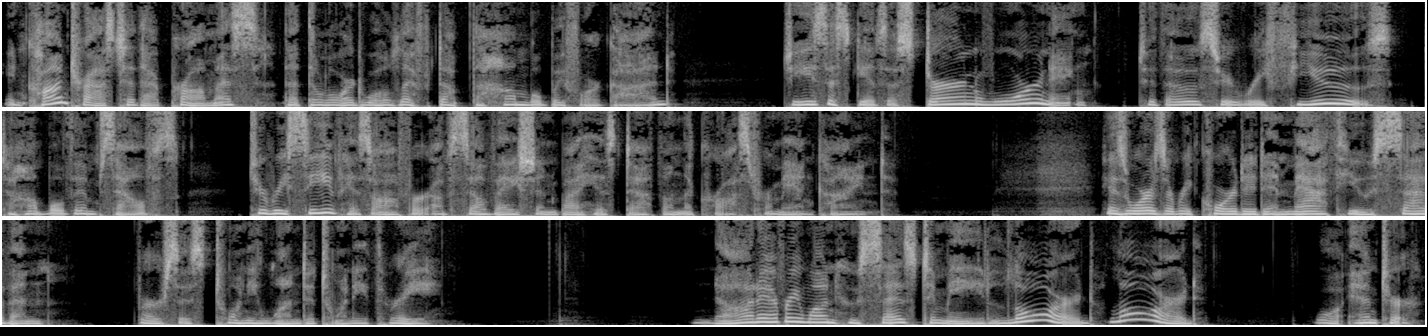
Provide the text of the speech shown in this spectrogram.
In contrast to that promise that the Lord will lift up the humble before God, Jesus gives a stern warning to those who refuse to humble themselves to receive his offer of salvation by his death on the cross for mankind. His words are recorded in Matthew 7, verses 21 to 23. Not everyone who says to me, Lord, Lord, will enter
